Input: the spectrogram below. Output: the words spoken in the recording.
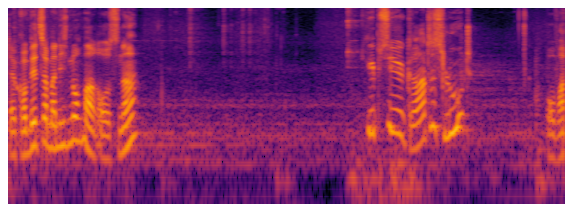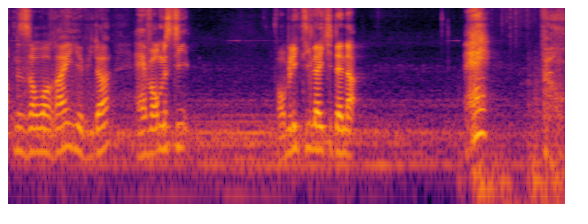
Der kommt jetzt aber nicht nochmal raus, ne? Gibt's hier gratis Loot? Oh, was eine Sauerei hier wieder. Hä, warum ist die... Warum liegt die Leiche denn da... Hä? Warum?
